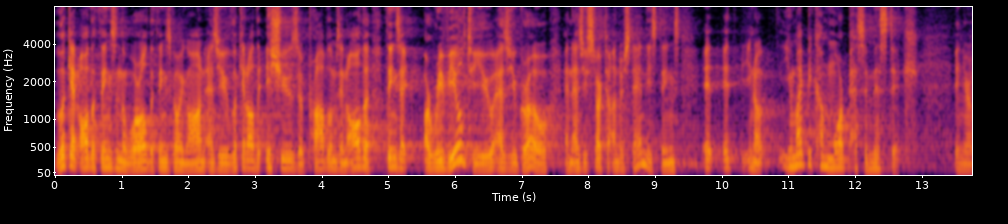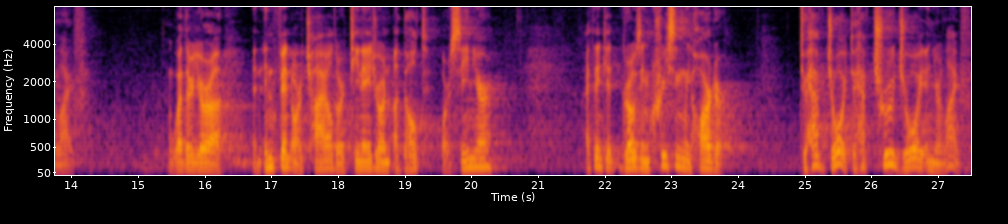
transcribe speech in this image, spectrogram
look at all the things in the world, the things going on, as you look at all the issues, the problems, and all the things that are revealed to you as you grow and as you start to understand these things, it, it, you know, you might become more pessimistic in your life. Whether you're a, an infant or a child or a teenager or an adult or a senior, I think it grows increasingly harder to have joy, to have true joy in your life.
